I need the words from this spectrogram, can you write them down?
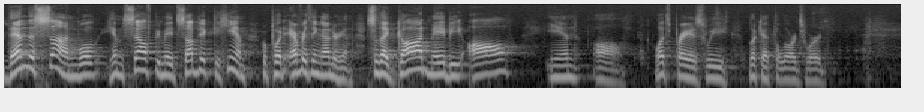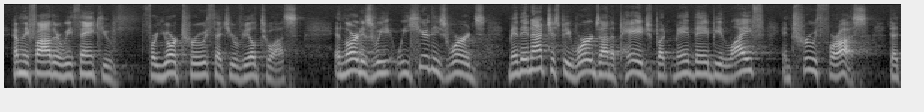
then the Son will himself be made subject to him who put everything under him, so that God may be all in all. Let's pray as we look at the Lord's word. Heavenly Father, we thank you for your truth that you revealed to us. And Lord, as we, we hear these words, may they not just be words on a page, but may they be life and truth for us that,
